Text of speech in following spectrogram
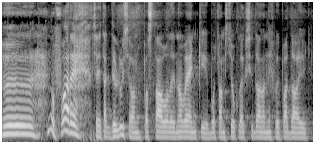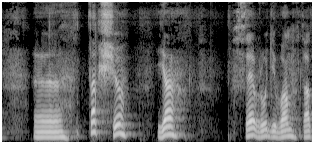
Е, ну, фари, це я так дивлюся, он поставили новенькі, бо там стекла, як завжди, на них випадають. Е, так що я все вроді вам так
